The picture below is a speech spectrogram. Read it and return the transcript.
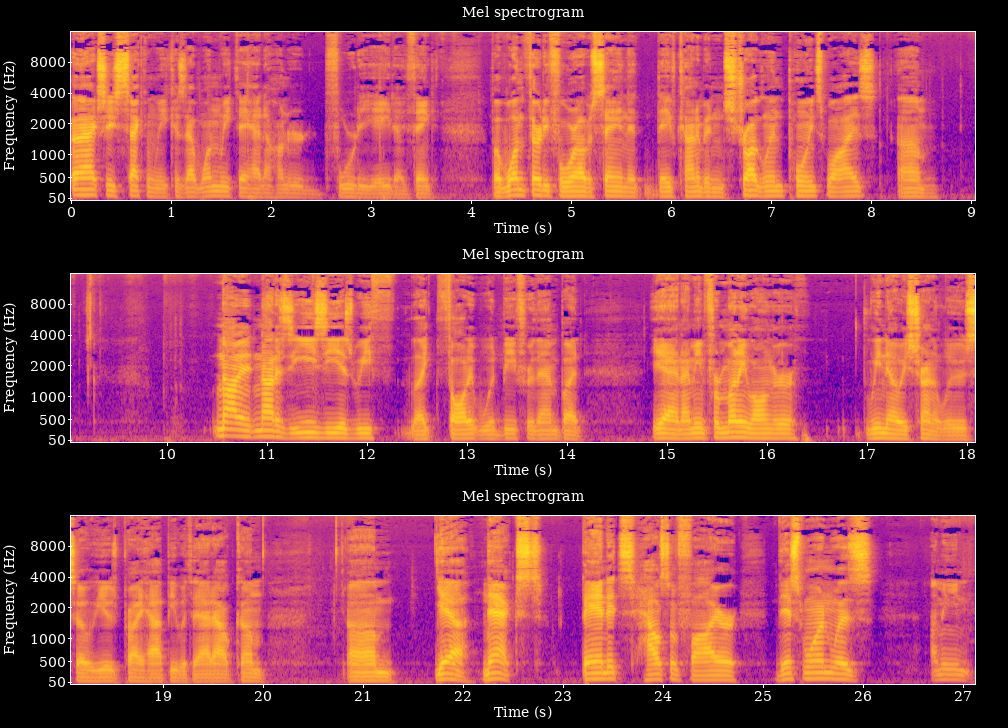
uh, actually, second week, because that one week they had 148, I think. But 134, I was saying that they've kind of been struggling points wise. Um, not not as easy as we like thought it would be for them, but yeah, and I mean for money longer, we know he's trying to lose, so he was probably happy with that outcome. Um, yeah, next Bandits House of Fire. This one was, I mean,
